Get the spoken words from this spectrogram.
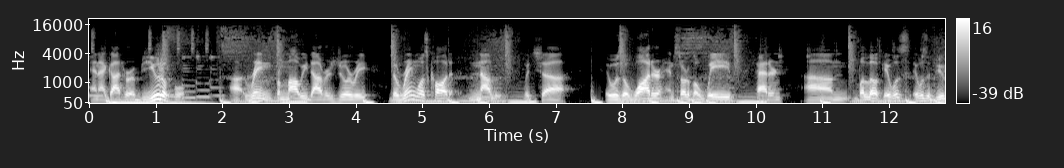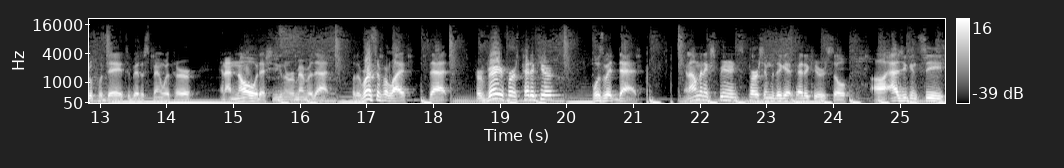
And I got her a beautiful uh, ring from Maui Divers Jewelry. The ring was called Nalu, which uh, it was a water and sort of a wave pattern. Um, but look, it was it was a beautiful day to be able to spend with her, and I know that she's gonna remember that for the rest of her life. That her very first pedicure was with dad, and I'm an experienced person with to get pedicures. So uh, as you can see,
